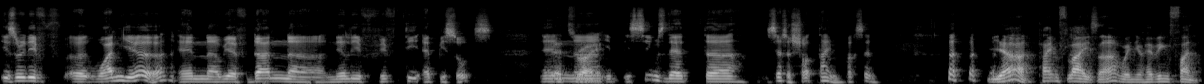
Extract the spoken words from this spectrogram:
it's already uh, one year, and uh, we have done uh, nearly fifty episodes. And That's right. Uh, it, it, seems that uh, it's just a short time, Parkson. yeah, time flies, huh? When you're having fun.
